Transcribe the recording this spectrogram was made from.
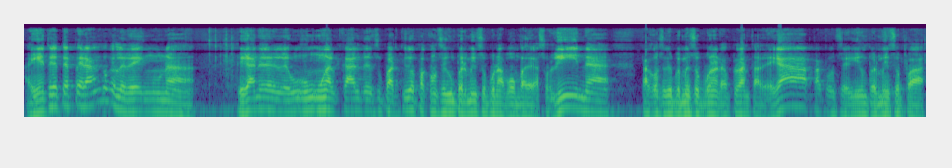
Hay gente que está esperando que le den una, que gane un, alcalde de su partido para conseguir un permiso por una bomba de gasolina, para conseguir un permiso por una planta de gas, para conseguir un permiso para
